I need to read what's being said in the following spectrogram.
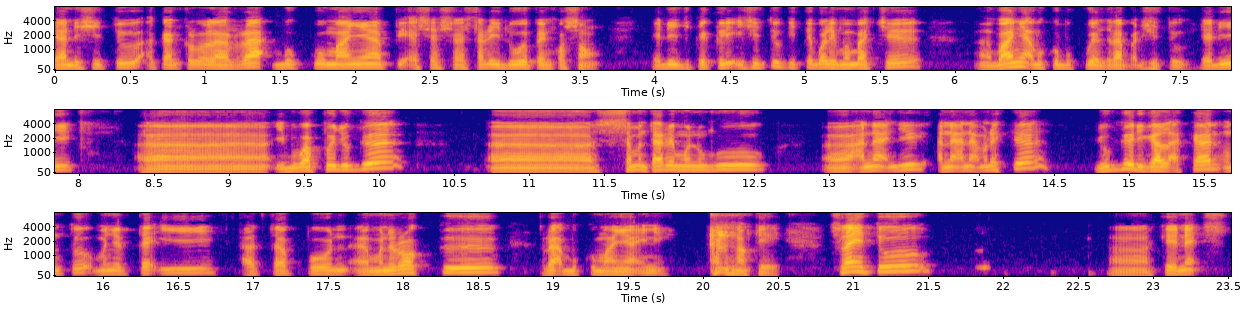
dan di situ akan keluar rak buku maya PSS Lestari 2.0. Jadi jika klik di situ kita boleh membaca uh, banyak buku-buku yang terdapat di situ. Jadi uh, ibu bapa juga uh, sementara menunggu uh, anak anak-anak mereka juga digalakkan untuk menyertai ataupun uh, meneroka rak buku maya ini. Okey. Selain itu, uh, okay next.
